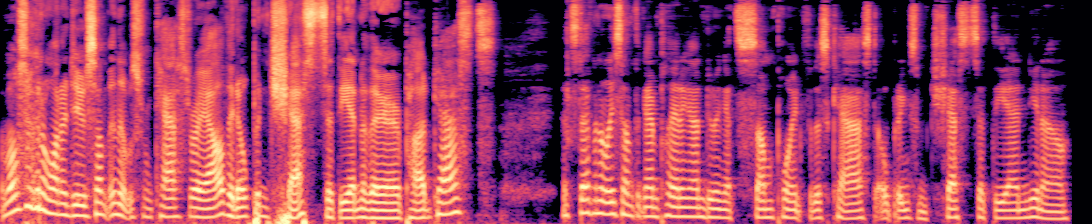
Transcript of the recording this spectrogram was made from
I'm also going to want to do something that was from Cast Royale. They'd open chests at the end of their podcasts. That's definitely something I'm planning on doing at some point for this cast, opening some chests at the end, you know,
